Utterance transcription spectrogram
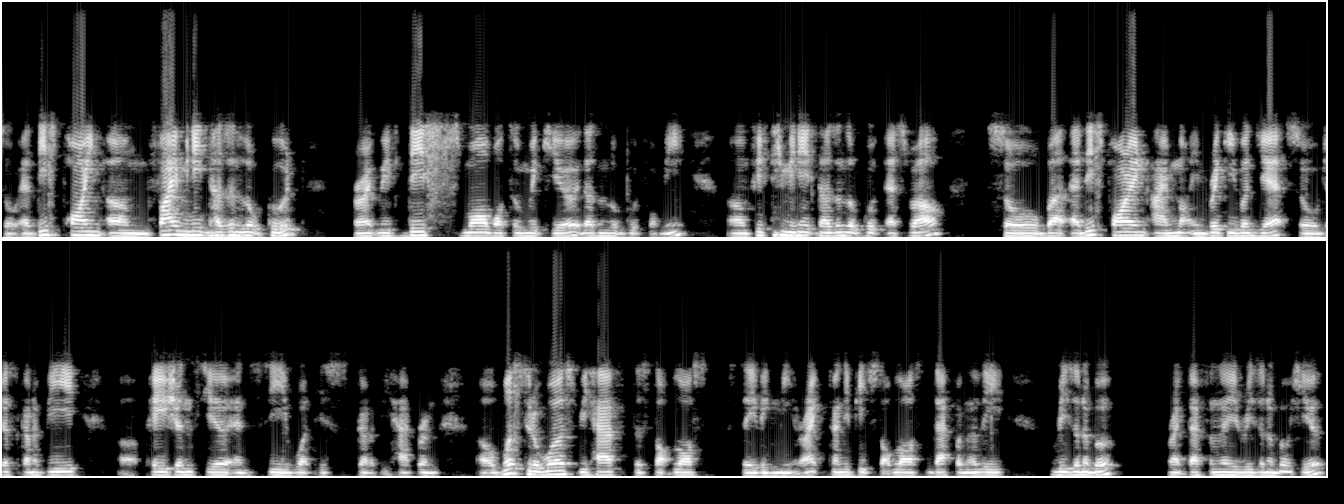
So at this point, um, five minute doesn't look good, right? With this small bottom wick here, it doesn't look good for me. Um, 15 minute doesn't look good as well. So, but at this point, I'm not in break even yet. So just gonna be uh, patient here and see what is gonna be happen. Uh, worst to the worst, we have the stop loss saving me, right? 20 p stop loss, definitely reasonable, right? Definitely reasonable here.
